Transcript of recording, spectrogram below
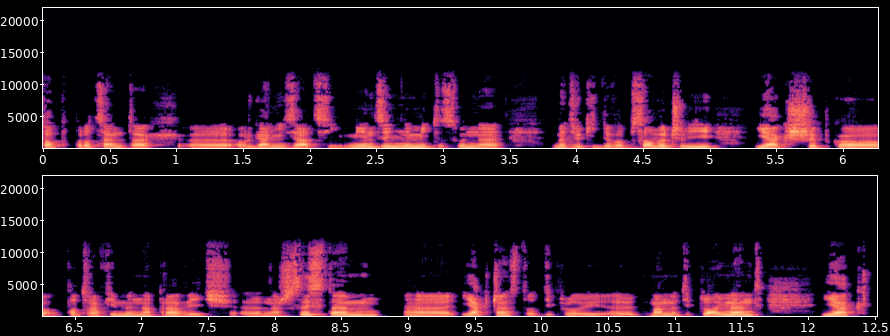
top procentach organizacji. Między innymi te słynne metryki DevOpsowe, czyli jak szybko potrafimy naprawić e, nasz system, e, jak często deploy, e, mamy deployment, jak,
